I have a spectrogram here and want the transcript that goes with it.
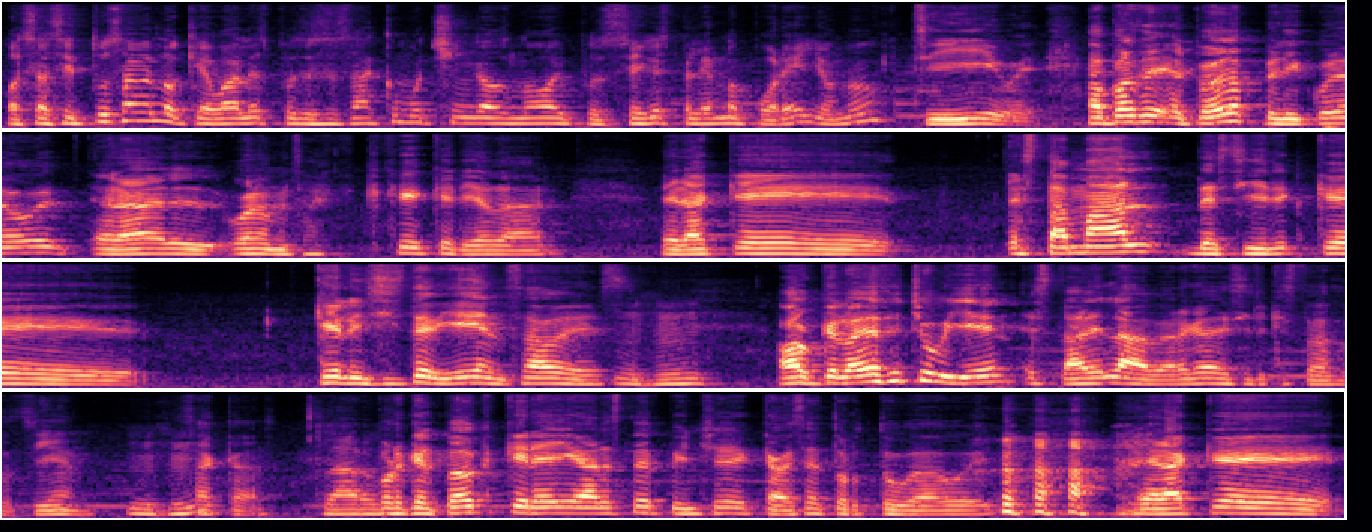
O sea, si tú sabes lo que vales, pues dices, ah, como chingados no, y pues sigues peleando por ello, ¿no? Sí, güey. Aparte, el peor de la película, güey, era el. Bueno, el mensaje que quería dar. Era que. Está mal decir que. Que lo hiciste bien, ¿sabes? Aunque lo hayas hecho bien, está de la verga decir que estás haciendo. Ujú. Sacas. Claro. Porque el pedo que quería llegar a este pinche cabeza de tortuga, güey. era que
